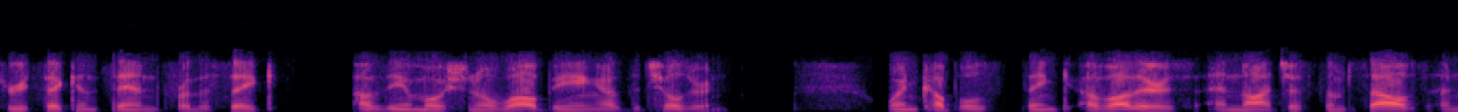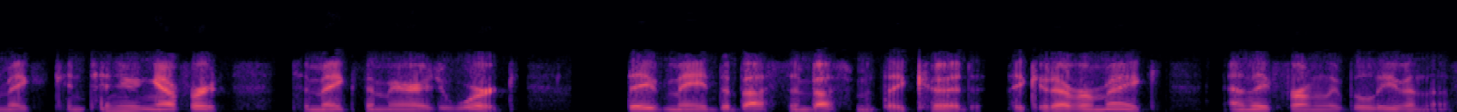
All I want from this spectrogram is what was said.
through thick and thin for the sake of the emotional well being of the children. When couples think of others and not just themselves and make a continuing effort to make the marriage work, they've made the best investment they could they could ever make, and they firmly believe in this.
